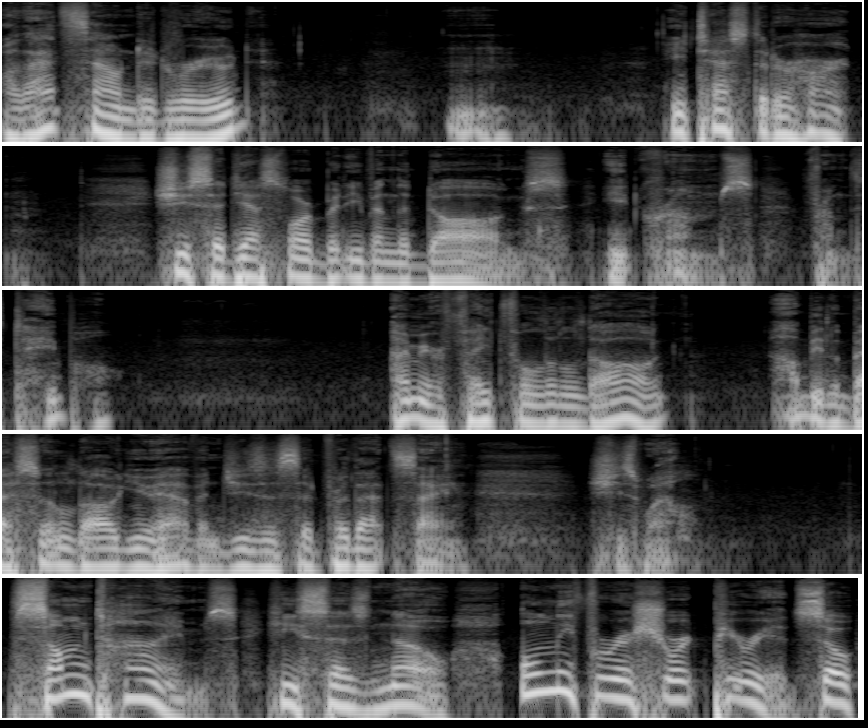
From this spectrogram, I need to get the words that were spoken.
Well, that sounded rude. Mm. He tested her heart. She said, Yes, Lord, but even the dogs eat crumbs from the table. I'm your faithful little dog. I'll be the best little dog you have. And Jesus said, For that saying, she's well. Sometimes he says no, only for a short period. So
